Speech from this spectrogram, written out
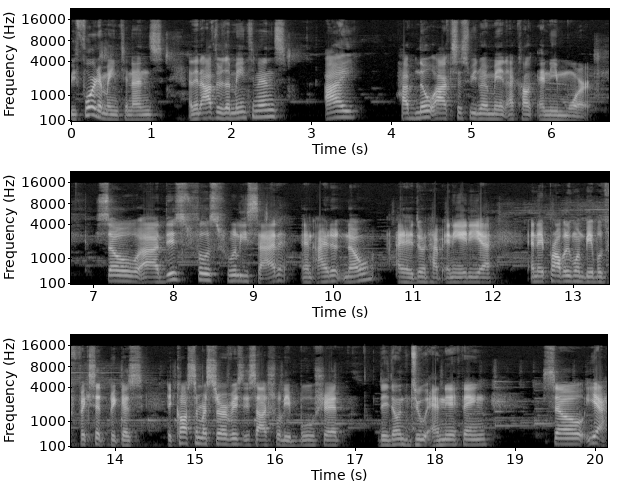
before the maintenance and then after the maintenance I have no access with my main account anymore. So uh, this feels really sad and I don't know. I don't have any idea and I probably won't be able to fix it because the customer service is actually bullshit. They don't do anything. So yeah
